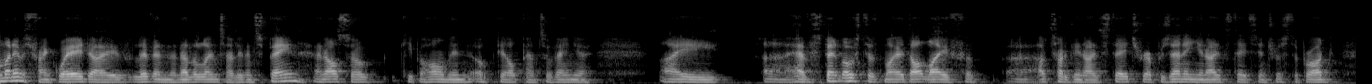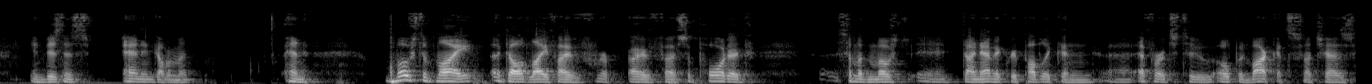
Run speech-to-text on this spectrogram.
my name is Frank Wade. I live in the Netherlands. I live in Spain and also keep a home in Oakdale, Pennsylvania. I uh, have spent most of my adult life uh, outside of the United States representing United States interests abroad in business and in government. And most of my adult life, I've, I've uh, supported some of the most uh, dynamic Republican uh, efforts to open markets, such as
